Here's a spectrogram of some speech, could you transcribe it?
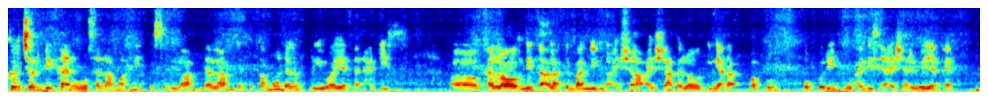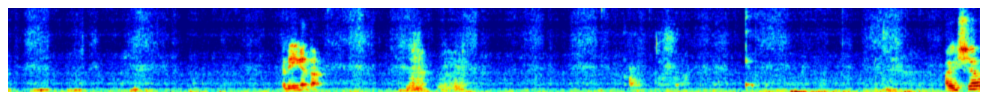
kecerdikan Ummu Salamah ni tersebelah dalam yang pertama dalam periwayatan hadis. Uh, kalau dia taklah terbanding dengan Aisyah. Aisyah kalau ingat tak berapa berapa ribu hadis yang Aisyah riwayatkan. Ada ingat tak? Aisyah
